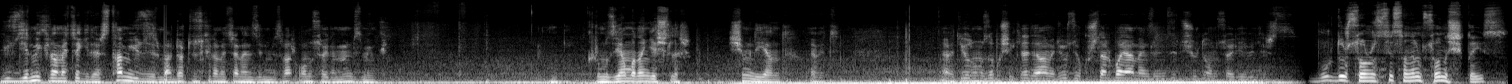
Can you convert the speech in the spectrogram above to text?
120 kilometre gideriz. Tam 120 var. 400 kilometre menzilimiz var. Onu söylememiz mümkün. Kırmızı yanmadan geçtiler. Şimdi yandı. Evet. Evet yolumuza bu şekilde devam ediyoruz. Yokuşlar bayağı menzilimizi düşürdü onu söyleyebiliriz. Burdur sonrası sanırım son ışıktayız.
